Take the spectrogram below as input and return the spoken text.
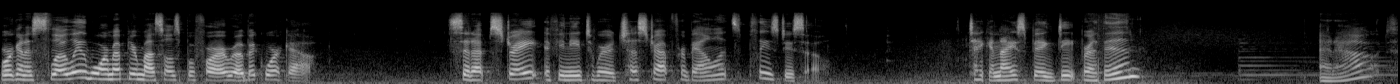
We're going to slowly warm up your muscles before our aerobic workout. Sit up straight. If you need to wear a chest strap for balance, please do so. Take a nice big deep breath in and out.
